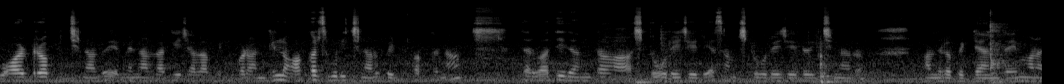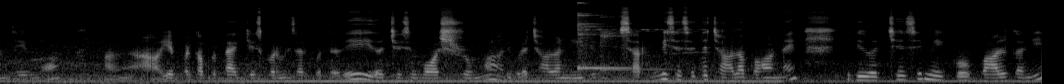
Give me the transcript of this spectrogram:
వార్డ్రాప్ ఇచ్చినారు. ఏమైనా లగేజ్ అలా పెట్టుకోవడానికి. లాకర్స్ కూడా ఇచ్చినారు బెడ్ పక్కన. తర్వాత ఇదంతా స్టోరేజ్ ఏరియా సమ్ స్టోరేజ్ ఏదో ఇచ్చినారు. అందులో పెట్టే ఏం మనంతేమో. ఎప్పటికప్పుడు ప్యాక్ చేసుకోవడమే సరిపోతుంది. ఇది వచ్చేసి వాష్రూమ్. అది కూడా చాలా నీట్. సర్వీసెస్ అయితే చాలా బాగున్నాయి. ఇది వచ్చేసి మీకు బాల్కనీ.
